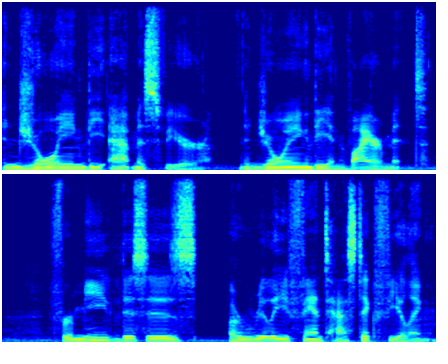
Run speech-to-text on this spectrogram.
enjoying the atmosphere, enjoying the environment. For me, this is a really fantastic feeling.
